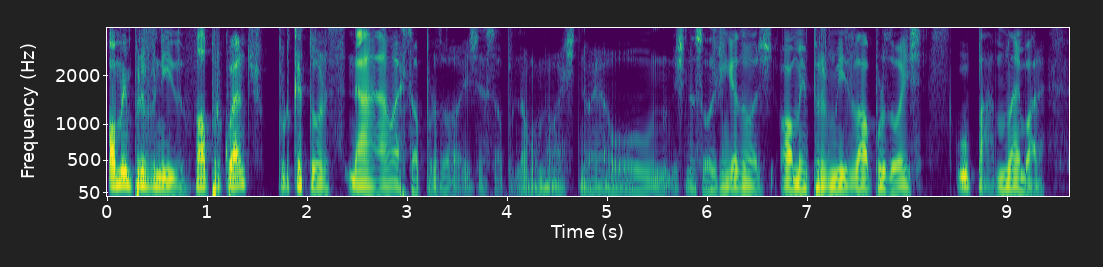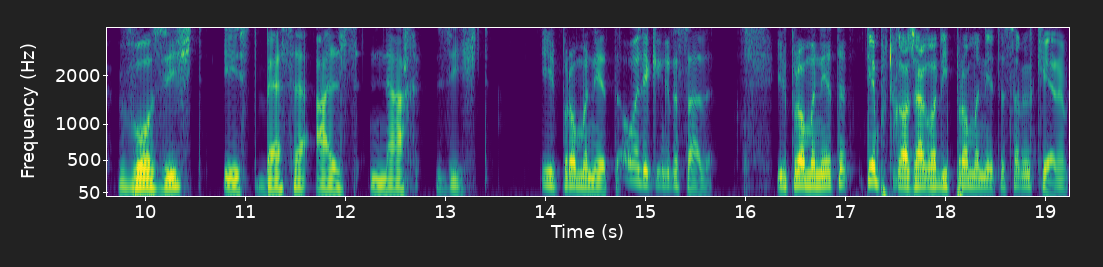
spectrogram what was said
Homem prevenido. Vale por quantos? Por 14. Não, é só por 2. É só por... Não, não, isto não é o... Isto não são os Vingadores. Homem prevenido vale por 2. Upa, vamos lá embora. Vorsicht ist besser als Nachsicht. Ir para o maneta. Olha que engraçada ir para o Maneta, que em Portugal já agora ir para o Maneta, sabem o que era?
